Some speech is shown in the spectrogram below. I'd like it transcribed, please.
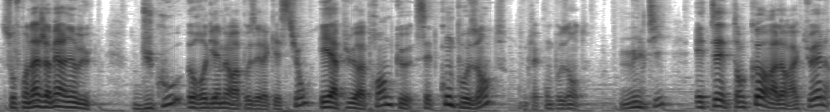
Sauf qu'on n'a jamais rien vu. Du coup, Eurogamer a posé la question et a pu apprendre que cette composante, donc la composante multi, était encore à l'heure actuelle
